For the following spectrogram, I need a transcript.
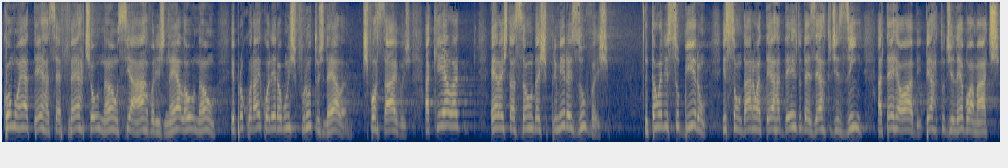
Como é a terra, se é fértil ou não, se há árvores nela ou não, e procurai colher alguns frutos dela. Esforçai-vos. Aquela era a estação das primeiras uvas. Então eles subiram e sondaram a terra desde o deserto de Zim até Reob, perto de Leboamate.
